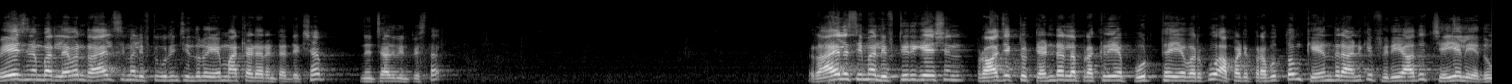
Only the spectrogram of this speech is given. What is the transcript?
Page number eleven Rayalaseema lift గురించి ఇందులో ఏం మాట్లాడారంటే అధ్యక్ష నేను చదివి వినిపిస్తా. రాయలసీమ లిఫ్ట్ ఇరిగేషన్ ప్రాజెక్టు టెండర్ల ప్రక్రియ పూర్తయ్యే వరకు అప్పటి ప్రభుత్వం కేంద్రానికి ఫిర్యాదు చేయలేదు.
